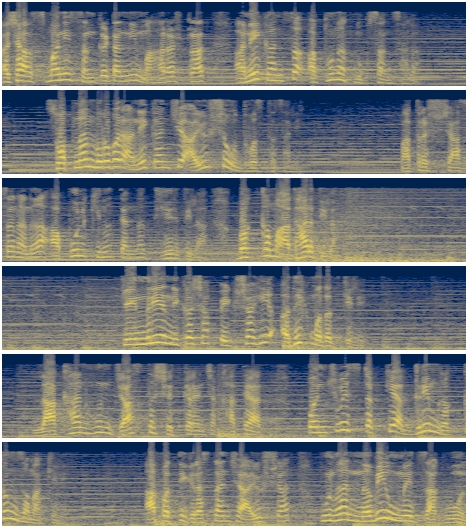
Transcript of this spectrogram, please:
अशा अस्मानी संकटांनी महाराष्ट्रात अनेकांचं अतोनात नुकसान झालं. स्वप्नांबरोबर अनेकांची आयुष्य उद्ध्वस्त झाली. मात्र शासनानं आपुलकीनं त्यांना धीर दिला भक्कम आधार दिला. केंद्रीय निकषापेक्षाही अधिक मदत केली. लाखांहून जास्त शेतकऱ्यांच्या खात्यात पंचवीस टक्के अग्रिम रक्कम जमा केली. आपत्तीग्रस्तांच्या आयुष्यात पुन्हा नवी उमेद जागवून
